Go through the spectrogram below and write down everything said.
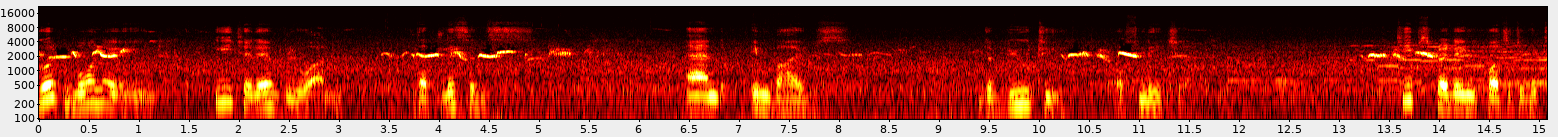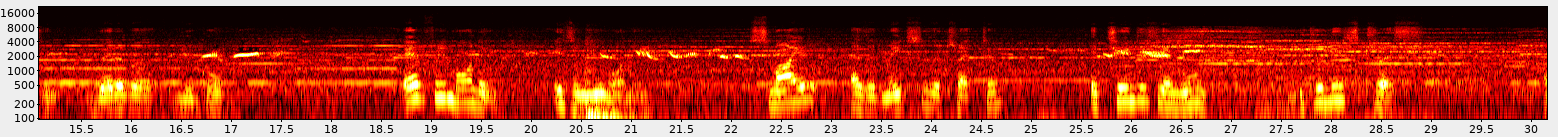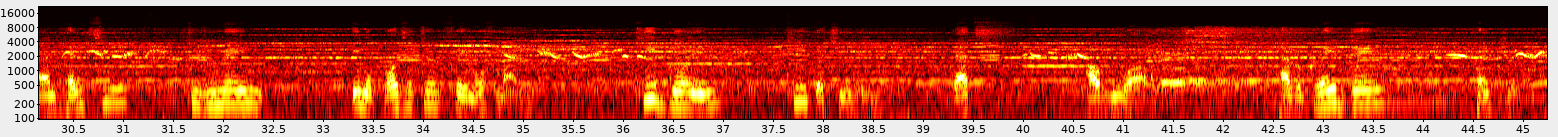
Good morning, each and everyone that listens and imbibes the beauty of nature. Keep spreading positivity wherever you go. Every morning is a new morning. Smile as it makes you attractive. It changes your mood. It relieves stress and helps you to remain in a positive frame of mind. Keep going, keep achieving. That's how you are. Have a great day. Thank you.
